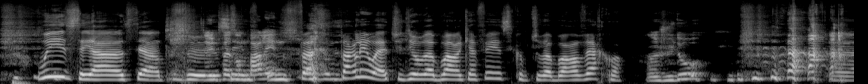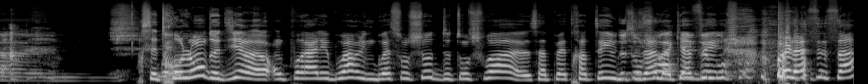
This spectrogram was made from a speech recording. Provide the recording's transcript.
Oui, c'est un, c'est un truc de. C'est une façon de parler. Une façon de parler, ouais. Tu dis on va boire un café, c'est comme tu vas boire un verre, quoi. Un d'eau. euh... C'est Ouais. trop long de dire euh, on pourrait aller boire une boisson chaude de ton choix, euh, ça peut être un thé, une tisane, un café. voilà, c'est ça.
